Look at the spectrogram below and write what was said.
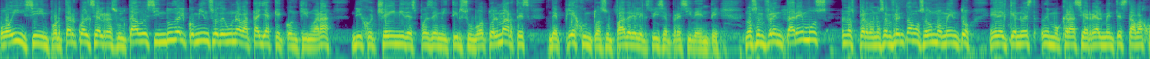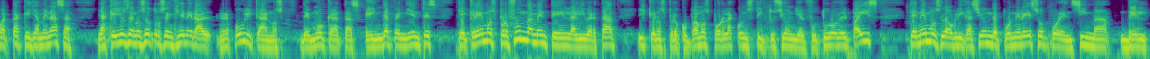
Hoy, sin importar cuál sea el resultado, es sin duda el comienzo de una batalla que continuará, dijo Cheney después de emitir su voto el martes, de pie junto a su padre, el ex vicepresidente. Nos enfrentaremos, nos, perdón, nos enfrentamos a un momento en el que nuestra democracia realmente está bajo ataque y amenaza, y aquellos de nosotros en general, republicanos, demócratas e independientes, que creemos profundamente en la libertad y que nos preocupamos por la constitución y el futuro del país, tenemos la obligación de poner eso por encima del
